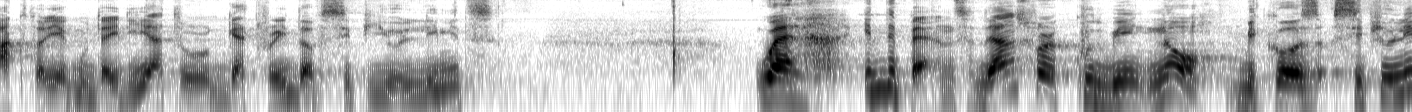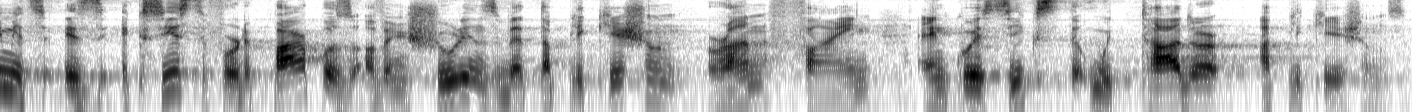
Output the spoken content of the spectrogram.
actually a good idea to get rid of CPU limits? Well, it depends. The answer could be no, because CPU limits is, exist for the purpose of ensuring that applications run fine and coexist with other applications.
